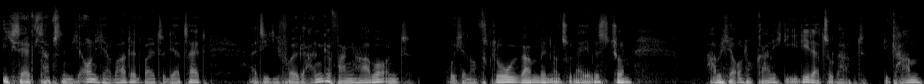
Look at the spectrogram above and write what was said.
ich selbst habe es nämlich auch nicht erwartet, weil zu der Zeit, als ich die Folge angefangen habe und wo ich dann aufs Klo gegangen bin und so, na ihr wisst schon, habe ich ja auch noch gar nicht die Idee dazu gehabt. Die kam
